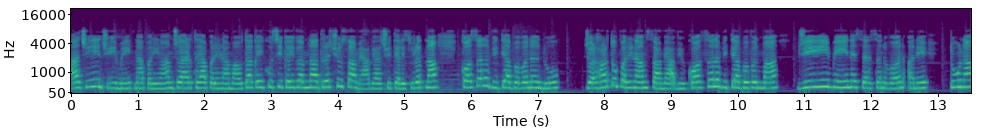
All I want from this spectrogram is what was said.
આજે જી મેટના પરિણામ જાહેર થયા. પરિણામ આવતા કઈ ખુશી, કઈ ગમના દ્રશ્યો સામે આવ્યા છે. ત્યારે સુરતના કૌશલ વિદ્યાભવનનું જળહળતું પરિણામ સામે આવ્યું. કૌશલ વિદ્યાભવનમાં જેઈ મેઇન સેશન વન અને ટુ ના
